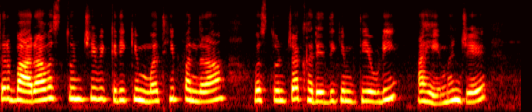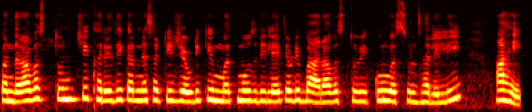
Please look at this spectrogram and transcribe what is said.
तर बारा वस्तूंची विक्री किंमत ही पंधरा वस्तूंच्या खरेदी किमती एवढी आहे. म्हणजे पंधरा वस्तूंची खरेदी करण्यासाठी जेवढी किंमत मोजलेली आहे तेवढी बारा वस्तू विकून वसूल झालेली आहे.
